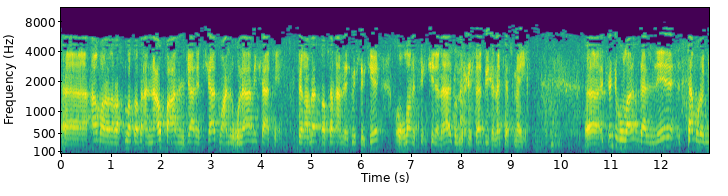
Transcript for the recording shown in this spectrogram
Əmarana Rasulullah s.ə.v. ən nəuqa anil cariyyəti şət və anil gulami şətin. Peyğəmbər s.ə.v əmr etmişdir ki, oğlan üçün iki dənə, qız üçün isə bir dənə kəsməyi. Üçüncü bunların dəlili Səmur ibn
